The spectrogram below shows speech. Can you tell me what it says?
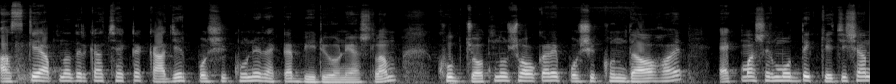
আজকে আপনাদের কাছে একটা কাজের প্রশিক্ষণের একটা ভিডিও নিয়ে আসলাম। খুব যত্ন সহকারে প্রশিক্ষণ দেওয়া হয়। এক মাসের মধ্যে কেচিসান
